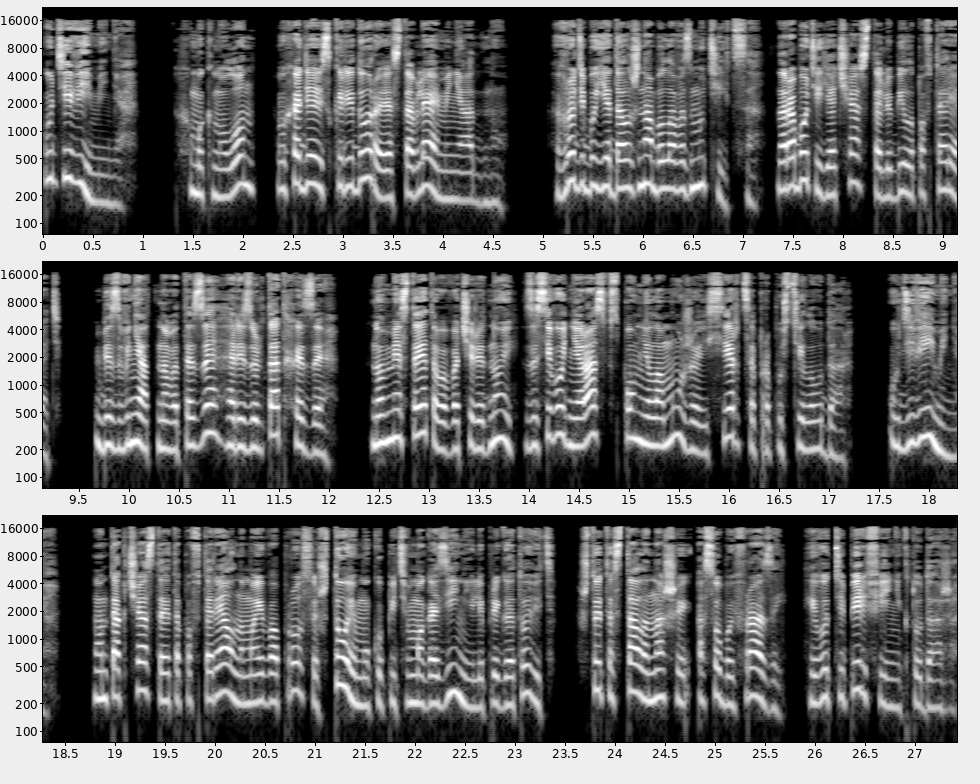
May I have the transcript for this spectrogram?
Удиви меня, хмыкнул он, выходя из коридора и оставляя меня одну. Вроде бы я должна была возмутиться. На работе я часто любила повторять. Без внятного ТЗ результат ХЗ. Но вместо этого в очередной за сегодня раз вспомнила мужа и сердце пропустило удар. «Удиви меня». Он так часто это повторял на мои вопросы, что ему купить в магазине или приготовить, что это стало нашей особой фразой, и вот теперь финик туда же.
